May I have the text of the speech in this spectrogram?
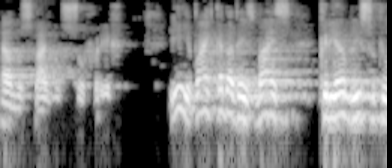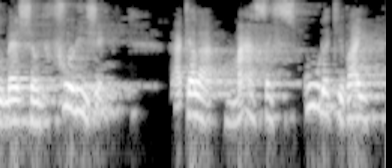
ela nos faz sofrer. E vai cada vez mais criando isso que o mestre chama de fuligem, aquela massa escura que vai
